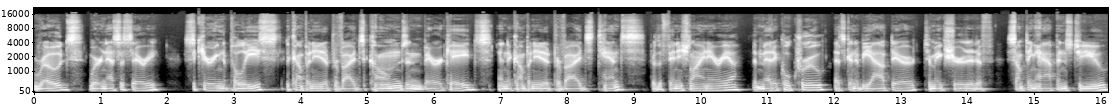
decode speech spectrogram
roads where necessary, securing the police, the company that provides cones and barricades, and the company that provides tents for the finish line area, the medical crew that's going to be out there to make sure that if something happens to you,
